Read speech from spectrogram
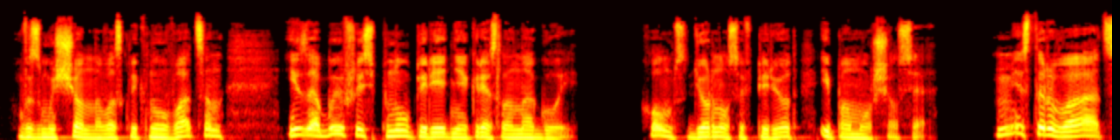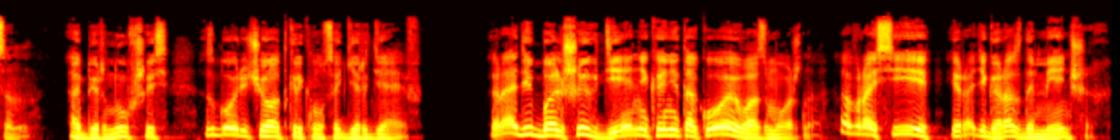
— возмущенно воскликнул Ватсон и, забывшись, пнул переднее кресло ногой. Холмс дернулся вперед и поморщился. «Мистер Ватсон!» — обернувшись, с горечью откликнулся Гердяев. «Ради больших денег и не такое возможно, а в России и ради гораздо меньших».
